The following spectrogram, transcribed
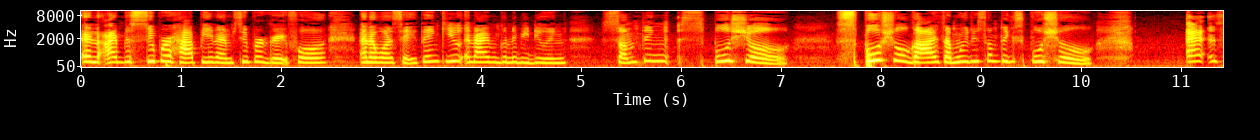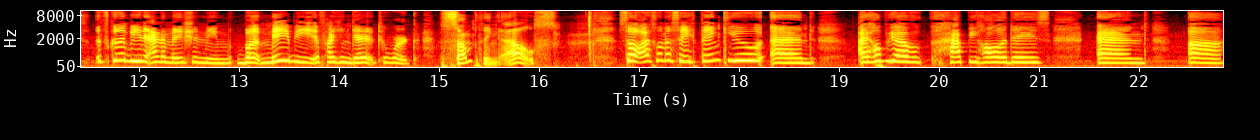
and I'm just super happy and I'm super grateful and I want to say thank you and I'm going to be doing something special. Special guys, I'm going to do something special. It's, it's going to be an animation meme, but maybe if I can get it to work, something else. So I just want to say thank you and I hope you have happy holidays and uh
